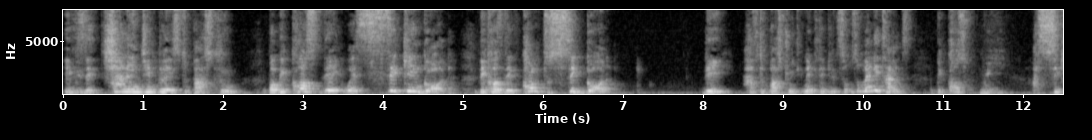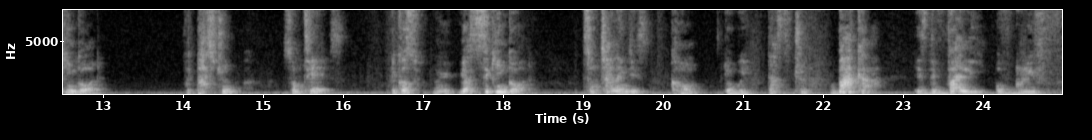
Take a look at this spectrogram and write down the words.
it is a challenging place to pass through. But because they were seeking God, because they've come to seek God, they have to pass through it inevitably. So, so many times, because we are seeking God, we pass through some tears. Because we, we are seeking God, some challenges come your way. That's the truth. Baca is the valley of grief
